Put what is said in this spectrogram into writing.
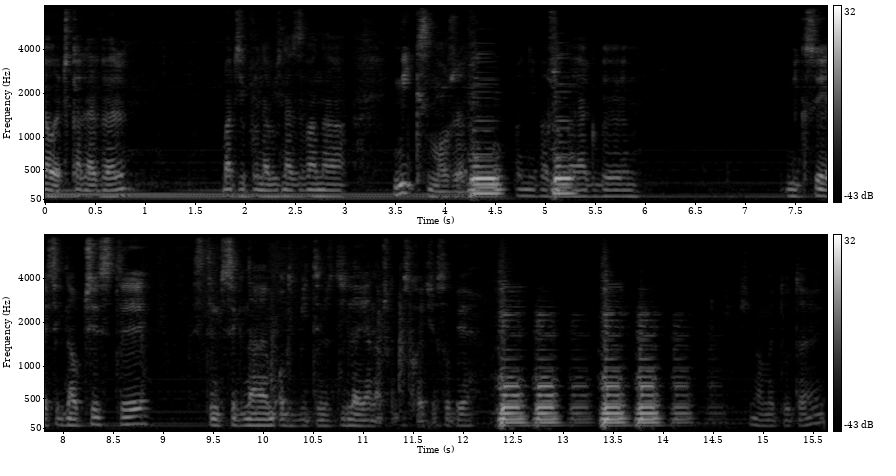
Gałeczka level bardziej powinna być nazywana mix może, ponieważ ona jakby miksuje sygnał czysty z tym sygnałem odbitym z delaya. Na przykład posłuchajcie sobie. Jeśli mamy tutaj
